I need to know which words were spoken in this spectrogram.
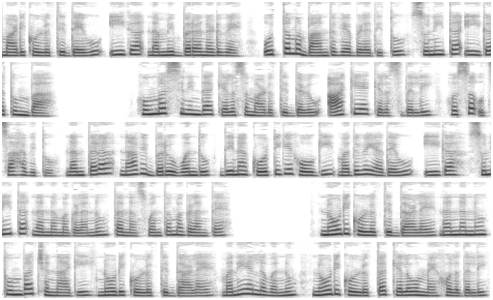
ಮಾಡಿಕೊಳ್ಳುತ್ತಿದ್ದೆವು. ಈಗ ನಮ್ಮಿಬ್ಬರ ನಡುವೆ ಉತ್ತಮ ಬಾಂಧವ್ಯ ಬೆಳೆದಿತ್ತು. ಸುನೀತಾ ಈಗ ತುಂಬಾ ಹುಮ್ಮಸ್ಸಿನಿಂದ ಕೆಲಸ ಮಾಡುತ್ತಿದ್ದಳು. ಆಕೆಯ ಕೆಲಸದಲ್ಲಿ ಹೊಸ ಉತ್ಸಾಹವಿತು ನಂತರ ನಾವಿಬ್ಬರೂ ಒಂದು ದಿನ ಕೋಟಿಗೆ ಹೋಗಿ ಮದುವೆಯಾದೆವು. ಈಗ ಸುನೀತ ನನ್ನ ಮಗಳನ್ನು ತನ್ನ ಸ್ವಂತ ಮಗಳಂತೆ ನೋಡಿಕೊಳ್ಳುತ್ತಿದ್ದಾಳೆ. ನನ್ನನ್ನು ತುಂಬಾ ಚೆನ್ನಾಗಿ ನೋಡಿಕೊಳ್ಳುತ್ತಿದ್ದಾಳೆ. ಮನೆಯೆಲ್ಲವನ್ನು ನೋಡಿಕೊಳ್ಳುತ್ತಾ ಕೆಲವೊಮ್ಮೆ ಹೊಲದಲ್ಲಿ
